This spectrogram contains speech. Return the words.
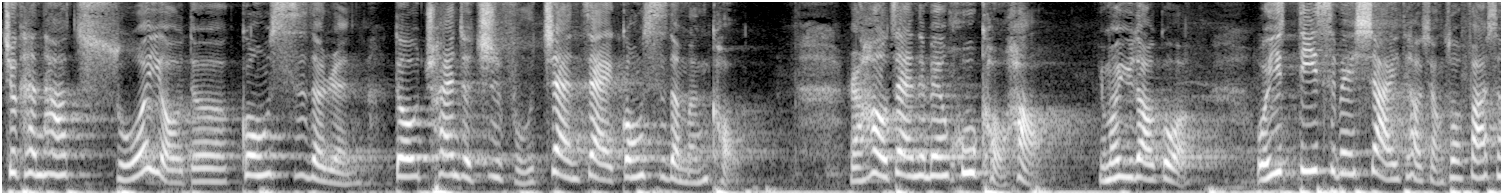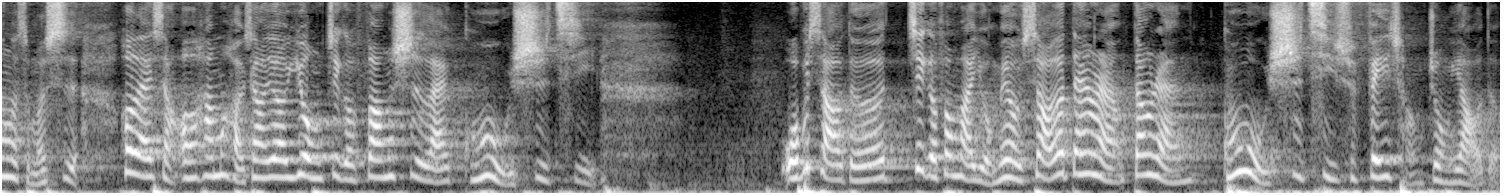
就看他所有的公司的人都穿着制服站在公司的门口，然后在那边呼口号。有没有遇到过？我一第一次被吓一跳，想说发生了什么事。后来想，哦，他们好像要用这个方式来鼓舞士气。我不晓得这个方法有没有效。那当然，当然，鼓舞士气是非常重要的。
